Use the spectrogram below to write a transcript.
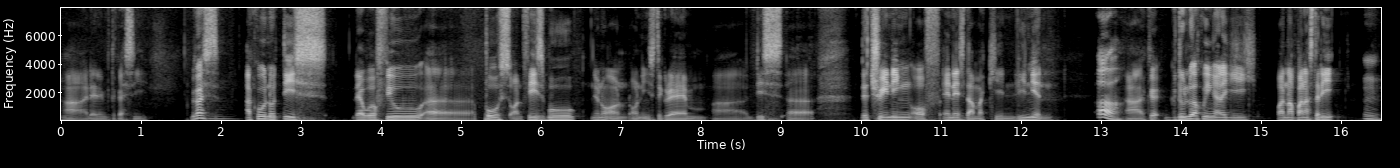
ah Then kita kasih Because Aku notice There were few uh, Posts on Facebook You know on on Instagram uh, This uh, The training of NS dah makin lenient Oh. Ah, ke, dulu aku ingat lagi panas-panas terik, Mm.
